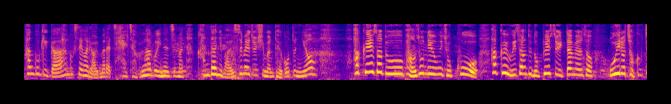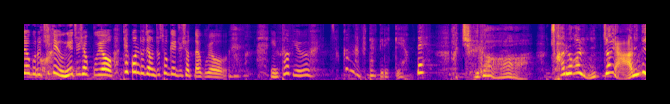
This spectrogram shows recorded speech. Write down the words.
한국이가 한국 생활에 얼마나 잘 적응하고 있는지만 간단히 말씀해 주시면 되거든요. 학교에서도 방송 내용이 좋고 학교의 위상도 높일 수 있다면서 오히려 적극적으로 취재 응해 주셨고요. 태권도장도 소개해 주셨다고요. 인터뷰 조금만 부탁드릴게요. 네. 제가 촬영할 입장이 아닌데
